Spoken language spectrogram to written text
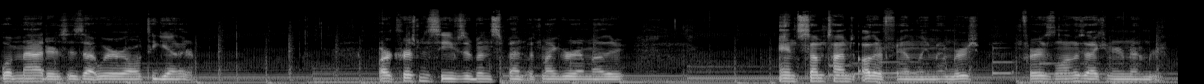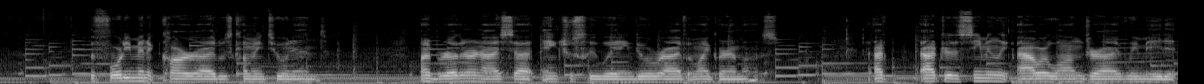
What matters is that we are all together. Our Christmas Eves have been spent with my grandmother and sometimes other family members for as long as I can remember. The 40 minute car ride was coming to an end. My brother and I sat anxiously waiting to arrive at my grandma's. After the seemingly hour long drive, we made it,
